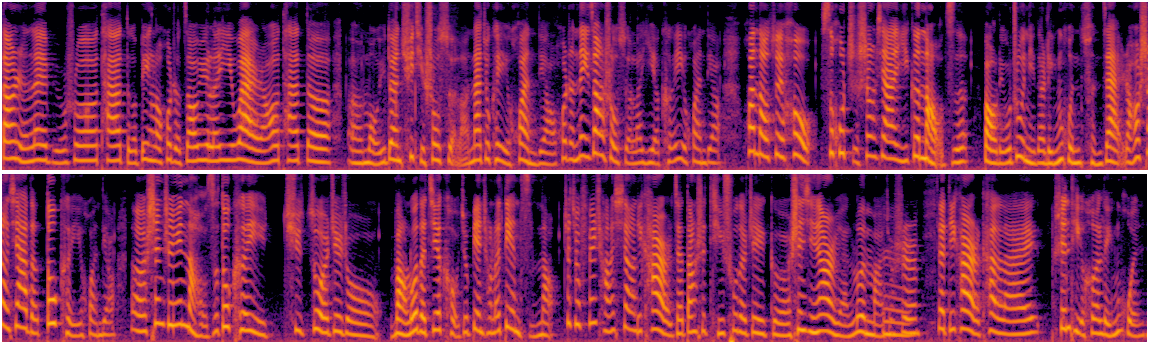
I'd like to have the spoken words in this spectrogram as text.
当人类比如说他得病了，或者遭遇了意外，然后他的呃某一一段。躯体受损了，那就可以换掉；或者内脏受损了，也可以换掉。换到最后，似乎只剩下一个脑子保留住你的灵魂存在，然后剩下的都可以换掉。呃，甚至于脑子都可以。去做这种网络的接口，就变成了电子脑，这就非常像笛卡尔在当时提出的这个身心二元论嘛。就是在笛卡尔看来，身体和灵魂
